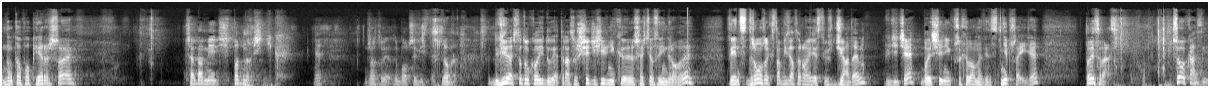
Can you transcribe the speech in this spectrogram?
no to po pierwsze trzeba mieć podnośnik. Nie? Żartuję, to było oczywiste. Dobra, widać co tu koliduje. Teraz już siedzi silnik 6-cylindrowy, więc drążek stabilizatora jest już dziadem, widzicie? Bo jest silnik przechylony, więc nie przejdzie. To jest raz. Przy okazji,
